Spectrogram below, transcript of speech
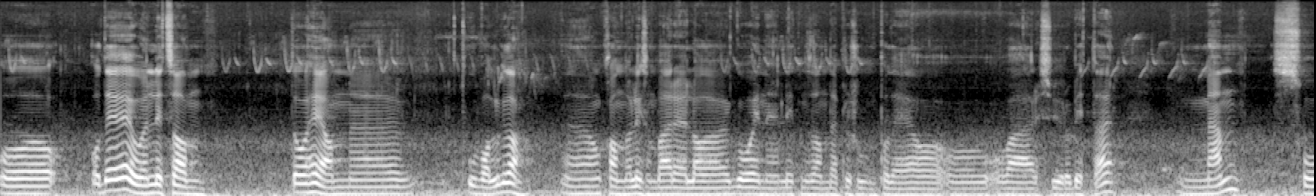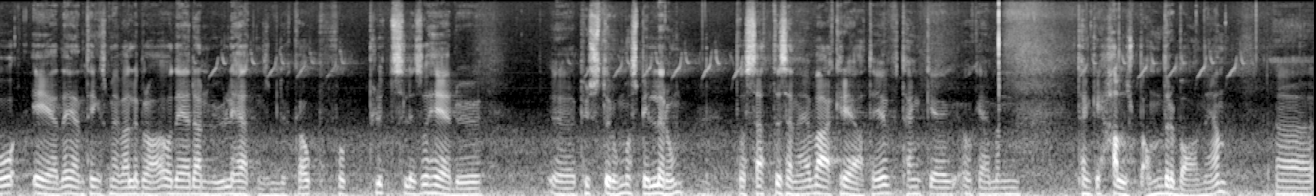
og, og det er jo en litt sånn Da har han uh, to valg, da. Uh, han kan jo liksom bare la gå inn i en liten sånn depresjon på det og, og, være sur og bitter. Men så er det en ting som er veldig bra, og det er den muligheten som dukker opp. For plutselig så har du eh, pusterom og spillerom til å sette seg ned, være kreativ, tenke ok, men tenke helt andre bane igjen. Uh,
